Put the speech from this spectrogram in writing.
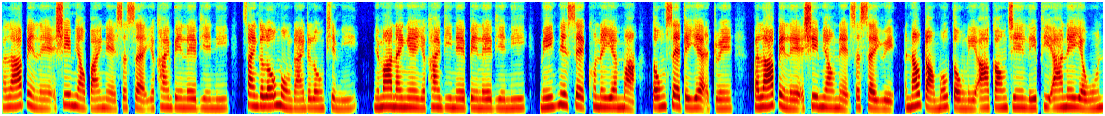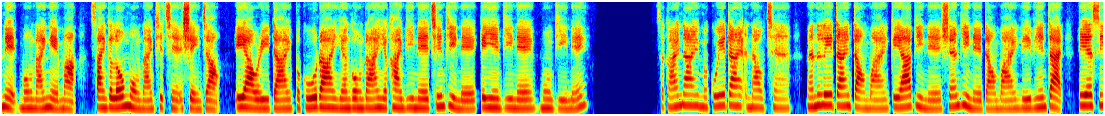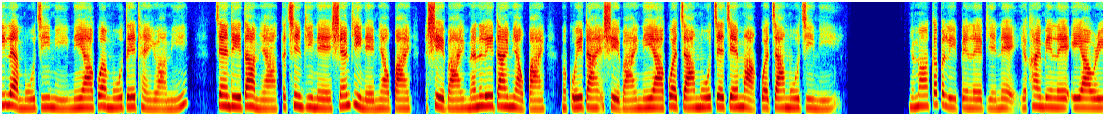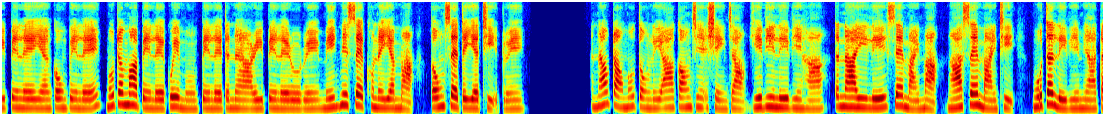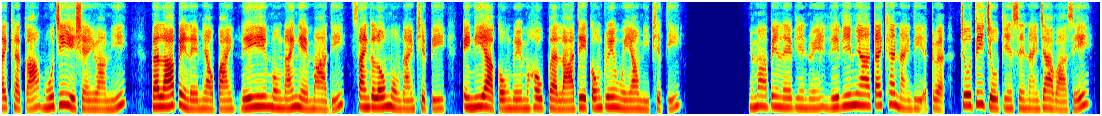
ဗလားပင်လယ်အရှေ့မြောက်ပိုင်းနဲ့ဆက်ဆက်ရခိုင်ပင်လယ်ပြင်နီးစိုင်ကလုံးမုန်တိုင်းတစ်လုံးဖြစ်ပြီးမြန်မာနိုင်ငံရခိုင်ပြည်နယ်ပင်လယ်ပြင်နီးမေ29ရက်မှ31ရက်အတွင်းဗလားပင်လယ်အရှေ့မြောက်နဲ့ဆက်ဆက်၍အနောက်တောင်မုတ်တုံလေအားကောင်းခြင်းလေဖီအားနဲ့ရဝန်းနှင့်မုန်တိုင်းငယ်မှစိုင်ကလုံးမုန်တိုင်းဖြစ်ခြင်းအရှိန်ကြောင့်အေရဝတီတိုင်းပဲခူးတိုင်းရန်ကုန်တိုင်းရခိုင်ပြည်နယ်ချင်းပြည်နယ်ကရင်ပြည်နယ်မွန်ပြည်နယ် စကိုင်းတိုင်းမကွေးတိုင်းအနောက်ချမ်းမန္တလေးတိုင်းတောင်ပိုင်းကယားပြည်နယ်ရှမ်းပြည်နယ်တောင်ပိုင်းလေပြင်းတိုက်လျှက်စီးလက်မိုးကြီးမီနေရာကွက်မိုးသေးထန်ရွာမီကြံဒေသများကချင်ပြည်နယ်ရှမ်းပြည်နယ်မြောက်ပိုင်းအရှေ့ပိုင်းမန္တလေးတိုင်းမြောက်ပိုင်းမကွေးတိုင်းအရှေ့ပိုင်းနေရာကွက်ကြားမိုးကျဲကျဲမှကွက်ကြားမိုးကြီးမီမြန်မာကပ္ပလီပင်လယ်ပြင်နဲ့ရခိုင်ပင်လယ်အေရဝတီပင်လယ်ရန်ကုန်ပင်လယ်မုတ္တမပင်လယ်ကွေ့မွန်ပင်လယ်တနင်္သာရီပင်လယ်တို့တွင်မေ29ရက်မှ 31ရက်ထိအတွင်းအနောက်တောင်မုတ်တုံလေအားကောင်းခြင်းအရှိန်ကြောင့်ရေပြင်းလေပြင်းဟာတနအီ40မိုင်မှ90မိုင်ထိမိုးတက်လေပြင်းများတိုက်ခတ်ကမိုးကြီးရေရှမ်းရွာမည်ဗလားပင်လေမြောက်ပိုင်းလေရင်မုန်တိုင်းငယ်မှသည်စိုင်ကလုံးမုန်တိုင်းဖြစ်ပြီးအိန္ဒိယကုန်းတွင်မဟုတ်ဘက်လာတေကုန်းတွင်ဝင်ရောက်မည်ဖြစ်သည်မြမပင်လေပြင်တွင် လေပြင်းများတိုက်ခတ်နိုင်သည့်အတွက်ကြိုတိကြိုပြင်ဆင်နိုင်ကြပါစေ။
